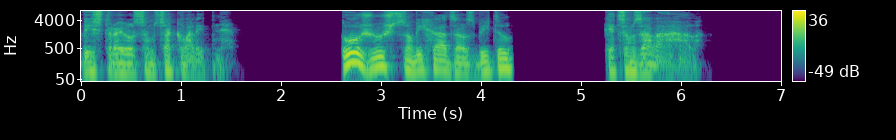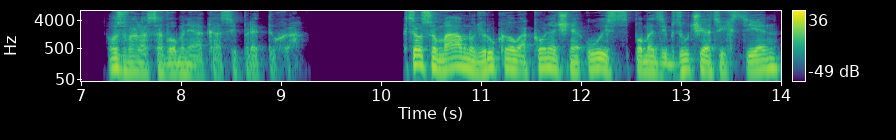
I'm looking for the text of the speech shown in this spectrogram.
Vystrojil som sa kvalitne. Už, už som vychádzal z bytu, keď som zaváhal. Ozvala sa vo mne akási predtucha. Chcel som mávnuť rukou a konečne uísť spomedzi bzúčiacich stien,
